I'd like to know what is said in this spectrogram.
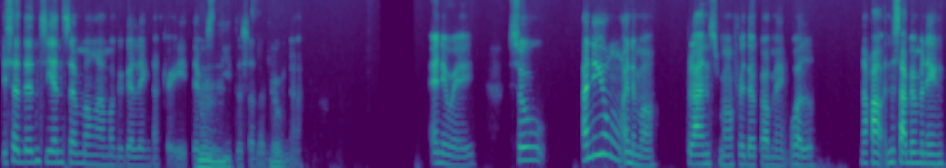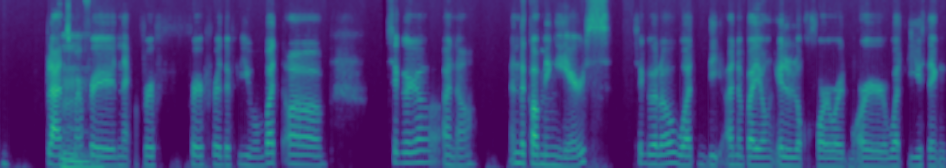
isa din yan sa mga magagaling na creatives Mm. dito sa Laguna. Anyway, so, ano yung, ano mo, plans mo for the coming, well, naka, nasabi mo na yung plans mo Mm. for, ne- for, for, for the few. But, um, siguro, ano, in the coming years, siguro, what the, ano pa yung ilo-look forward mo or what do you think,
